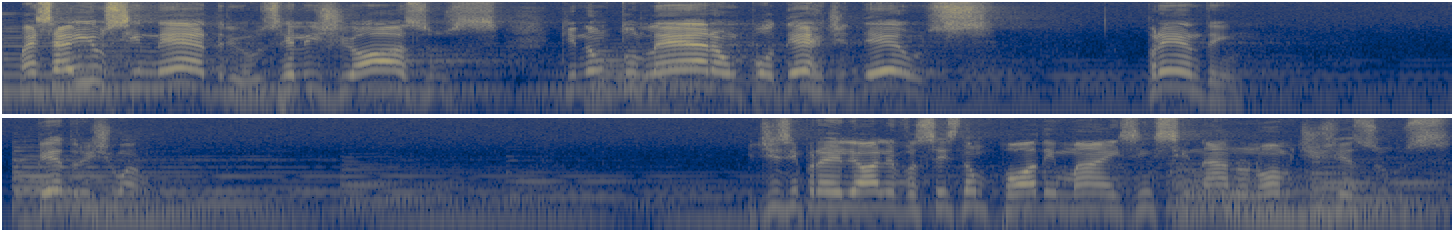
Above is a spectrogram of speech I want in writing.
Mas aí o sinédrio, os religiosos que não toleram o poder de Deus, prendem Pedro e João. Dizem para ele: Olha, vocês não podem mais ensinar no nome de Jesus.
